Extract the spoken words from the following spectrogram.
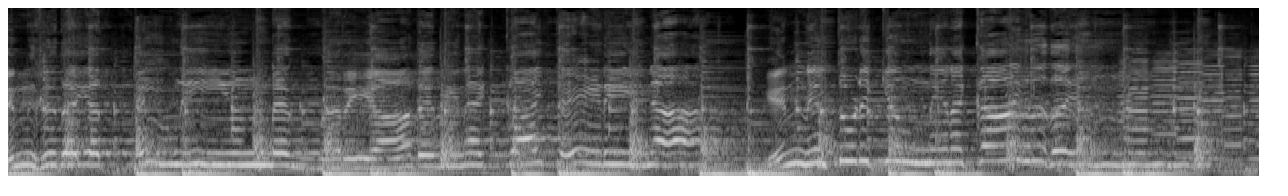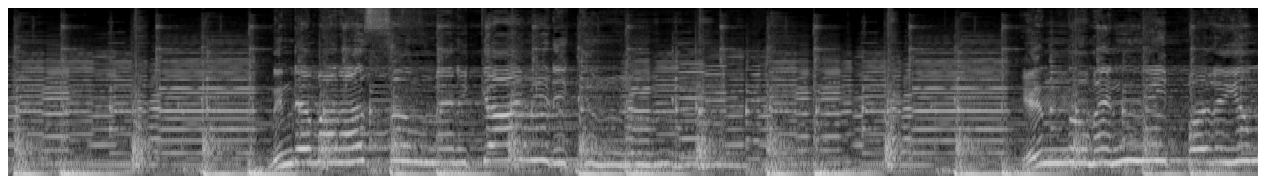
എൻ ഹൃദയത്തിൽ നീയുണ്ടെന്നറിയാതെ നിനക്കായി തേടി ഞാൻ. എന്നിൽ തുടിക്കും നിനക്കായി ഹൃദയം. നിന്റെ മനസ്സും എനിക്കായി മിടിക്കും. എന്നും എന്നിൽ പൊലിയും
